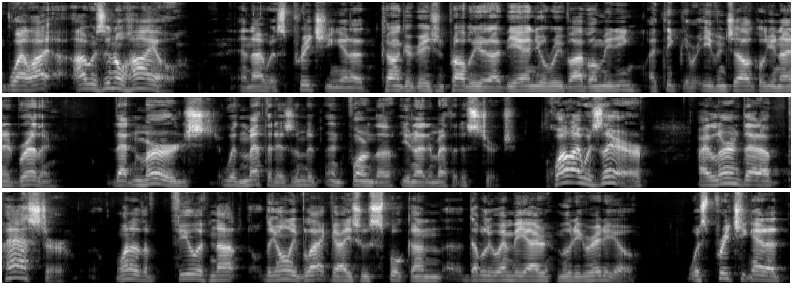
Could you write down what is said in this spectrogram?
Well, I, I was in Ohio and I was preaching in a congregation, probably at the annual revival meeting. I think they were Evangelical United Brethren that merged with Methodism and formed the United Methodist Church. While I was there, I learned that a pastor one of the few, if not the only black guys who spoke on uh, WMBI Moody Radio, was preaching at a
